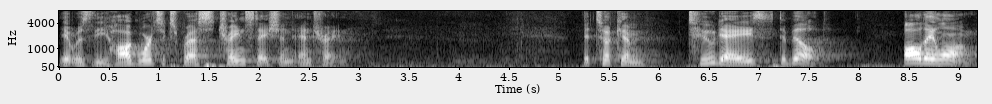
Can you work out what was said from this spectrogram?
It was the Hogwarts Express train station and train. It took him two days to build, all day long.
